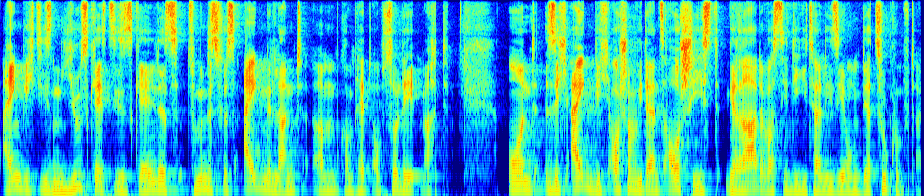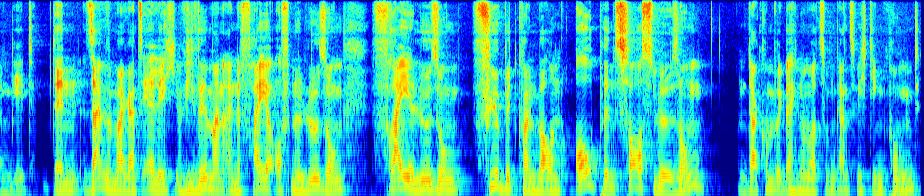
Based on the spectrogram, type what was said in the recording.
eigentlich diesen Use Case dieses Geldes, zumindest fürs eigene Land, ähm, komplett obsolet macht. Und sich eigentlich auch schon wieder ins Ausschießt, gerade was die Digitalisierung der Zukunft angeht. Denn seien wir mal ganz ehrlich, wie will man eine freie, offene Lösung, freie Lösung für Bitcoin bauen, Open Source Lösung, und da kommen wir gleich nochmal zum ganz wichtigen Punkt,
